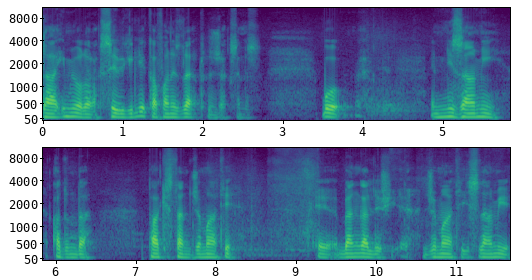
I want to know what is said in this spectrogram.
daimi olarak sevgiliyi kafanızda tutacaksınız. Bu Nizami adında Pakistan Cemaati e, Bengaldeş Cemaati İslami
